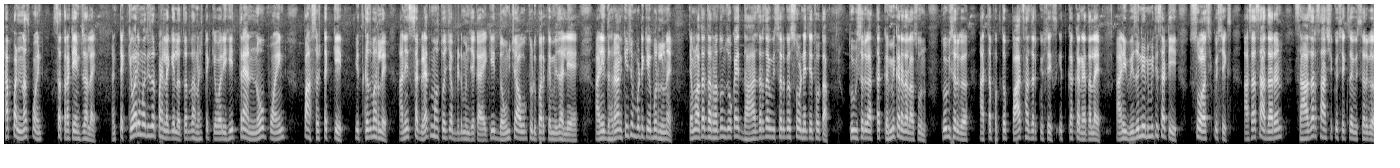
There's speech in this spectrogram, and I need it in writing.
हा पन्नास पॉईंट सतरा टी एम सी झाला आहे आणि टक्केवारीमध्ये जर पाहायला गेलं तर धरणाची टक्केवारी ही त्र्याण्णव पॉईंट पासष्ट टक्के इतकंच भरलं आहे आणि सगळ्यात महत्त्वाची अपडेट म्हणजे काय की दौंडची आवक थोडीफार कमी झाली आहे आणि धरण आणखी शंभर टक्के भरलं नाही. त्यामुळे आता धरणातून जो काही दहा हजारचा विसर्ग सोडण्यात येत होता तो विसर्ग आत्ता कमी करण्यात आला असून तो विसर्ग आत्ता फक्त पाच हजार क्युसेक्स इतका करण्यात आला आहे आणि वीज निर्मितीसाठी सोळाशे क्युसेक्स असा साधारण सहा हजार सहाशे क्युसेक्सचा विसर्ग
